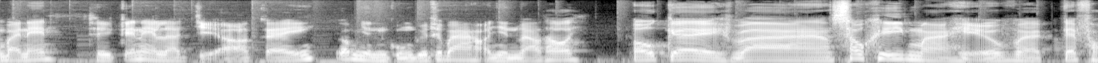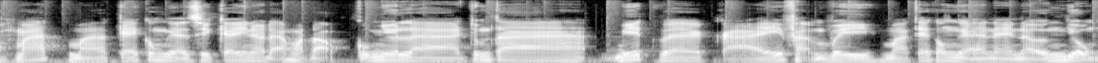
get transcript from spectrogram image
uh, nên thì cái này là chỉ ở cái góc nhìn của người thứ ba họ nhìn vào thôi. Ok và sau khi mà hiểu về cái format mà cái công nghệ ZK nó đã hoạt động cũng như là chúng ta biết về cái phạm vi mà cái công nghệ này nó ứng dụng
